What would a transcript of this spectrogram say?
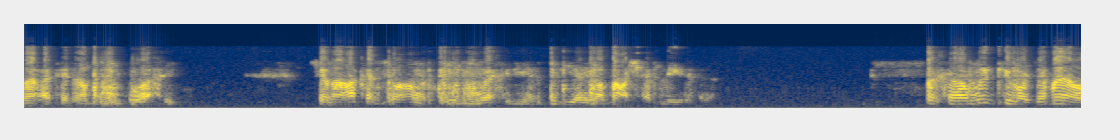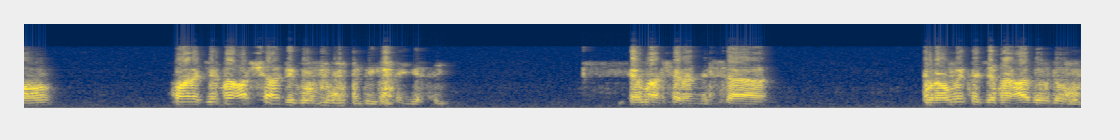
jamaacatin amrun waaxid jamaaco kastoo amarkooda waaxid mid yahay baa macshar la yidhahda marka haweenkii waa jamaaco waana jamaaco shanigooda uu midaysan yahay ya macshar annisaa warhaweenka jamaacadoodow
